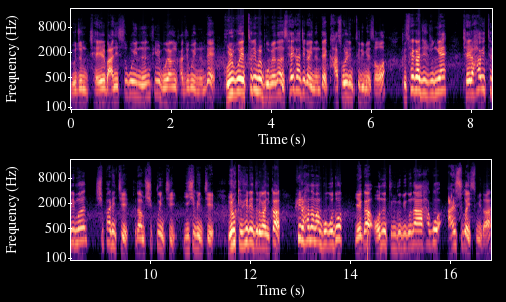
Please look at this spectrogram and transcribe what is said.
요즘 제일 많이 쓰고 있는 휠 모양을 가지고 있는데 볼보의 트림을 보면은 세 가지가 있는데 가솔린 트림에서 그 세 가지 중에 제일 하위 트림은 18인치 그 다음 19인치 20인치 이렇게 휠이 들어가니까 휠 하나만 보고도 얘가 어느 등급이구나 하고 알 수가 있습니다.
